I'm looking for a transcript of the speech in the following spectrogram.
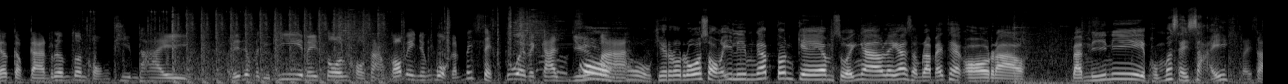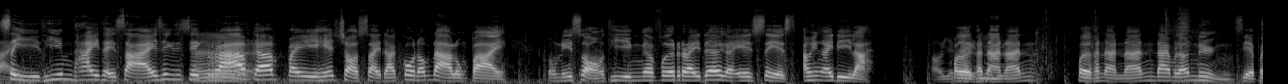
ครับกับการเริ่มต้นของทีมไทยอันนี้จะมาอยู่ที่ในโซนของ3กอล์ฟเองยังบวกกันไม่เสร็จด้วยเป็นการยื้อมาโอ้โหเคโรโร2อีลิมครับต้นเกมสวยงามเลยครับสำหรับ a t t a c k All Round แบบนี้นี่ผมว่าใสใส่ๆสี่ทีมไทยใสๆซิกซิกเออราฟครับไปเฮดช็อตใส่ดาโก้น็อกดาวลงไป ตรงนี้ 2 ทีมเฟิร์สไรเดอร์กับเอเซสเอายังไงดีล่ะ อายังไงเปิดขนาดนั้น เปิดขนาดนั้นได้มาแล้ว 1 เสียไป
